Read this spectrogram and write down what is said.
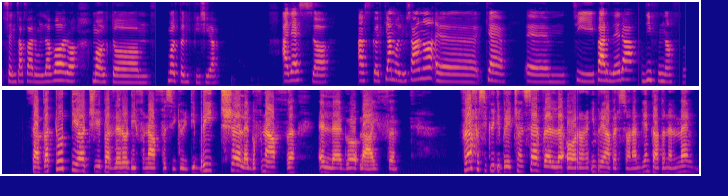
senza fare un lavoro molto, molto difficile. Adesso ascoltiamo Luciano eh, che ehm, ci parlerà di FNAF. Salve a tutti, oggi parlerò di FNAF Security Breach, Lego FNAF e Lego Life. FNAF Security Breach è un survival horror in prima persona ambientato nel, me-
